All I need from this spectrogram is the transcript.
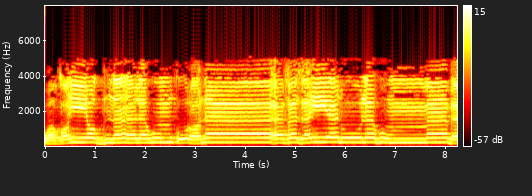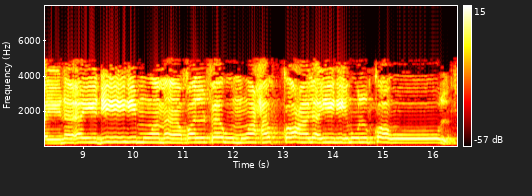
وَقَيَّضْنَا لَهُمْ قُرَنَاءَ فَزَيَّنُوا لَهُم مَّا بَيْنَ أَيْدِيهِمْ وَمَا خَلْفَهُمْ وَحَقَّ عَلَيْهِمُ الْقَوْلُ.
